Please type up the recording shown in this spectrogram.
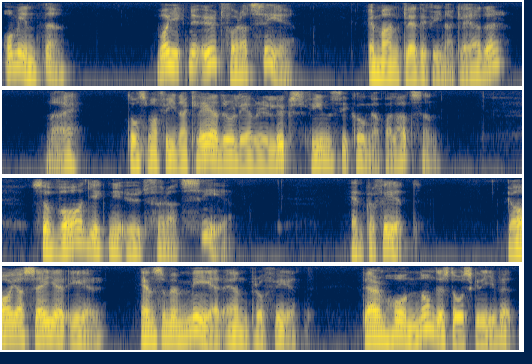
Om inte, vad gick ni ut för att se? En man klädd i fina kläder? Nej, de som har fina kläder och lever i lyx finns i kungapalatsen. Så vad gick ni ut för att se? En profet? Ja, jag säger er, en som är mer än profet. Det är om honom det står skrivet.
